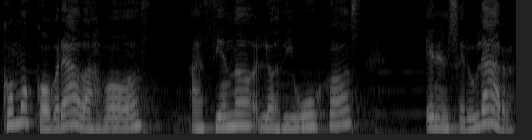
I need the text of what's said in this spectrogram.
cómo cobrabas vos haciendo los dibujos en el celular,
